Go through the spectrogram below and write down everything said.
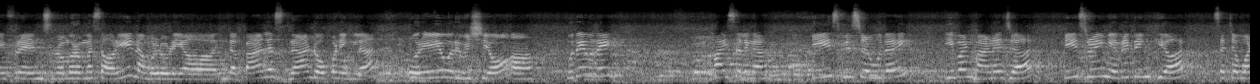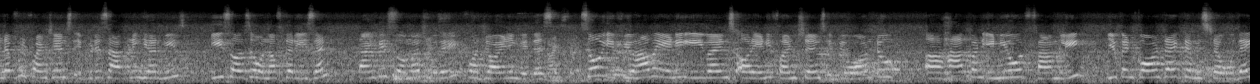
ஹாய் ஃப்ரெண்ட்ஸ் ரொம்ப ரொம்ப சாரி நம்மளுடைய இந்த பேலஸ் கிராண்ட் ஓப்பனிங்கில் ஒரே ஒரு விஷயம். உதய் உதய். ஹாய் சொல்லுங்க. Guys mister Uday event manager is doing everything here such a wonderful functions if it is happening here means he is also one of the reason thank you so much uday for joining with us so if you have any events or any functions if you want to uh, happen in your family you can contact uh, mr uday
